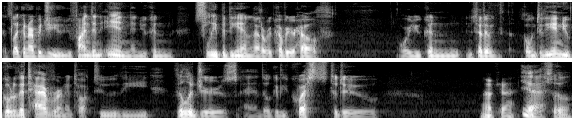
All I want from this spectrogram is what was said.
it's like an RPG. You, you find an inn and you can sleep at the inn and that'll recover your health. Or you can instead of going to the inn, you go to the tavern and talk to the villagers and they'll give you quests to do. Okay. Yeah, so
